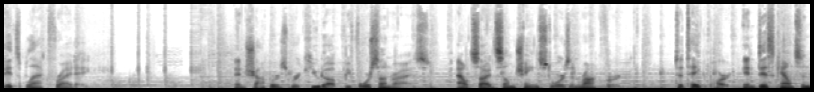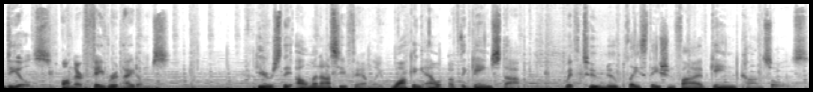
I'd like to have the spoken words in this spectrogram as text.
It's Black Friday, and shoppers were queued up before sunrise outside some chain stores in Rockford to take part in discounts and deals on their favorite items. Here's the Almonaci family walking out of the GameStop with two new PlayStation 5 game consoles.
